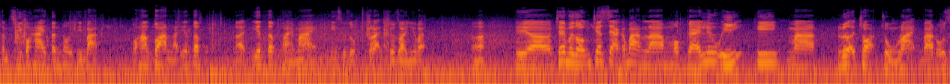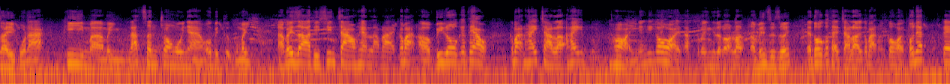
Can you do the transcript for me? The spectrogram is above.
thậm chí có hai tấn thôi thì bạn có hoàn toàn là yên tâm. Đấy, yên tâm thoải mái khi sử dụng cái loại chiều dày như vậy. Đó. thì uh, trên vừa rồi cũng chia sẻ các bạn là một cái lưu ý khi mà lựa chọn chủng loại và độ dày của đá khi mà mình lát sân cho ngôi nhà ngôi biệt thự của mình. À, bây giờ thì xin chào hẹn gặp lại các bạn ở video tiếp theo. Các bạn hãy trả lời hãy hỏi những cái câu hỏi đặt mình ở bên dưới dưới để tôi có thể trả lời các bạn câu hỏi tốt nhất. Ok.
